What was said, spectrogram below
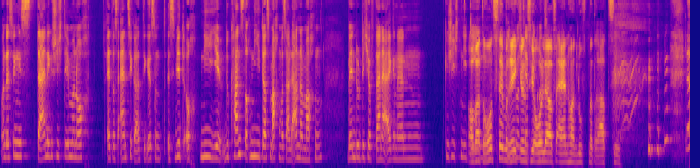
Und deswegen ist deine Geschichte immer noch etwas Einzigartiges und es wird auch nie, du kannst auch nie das machen, was alle anderen machen, wenn du dich auf deine eigenen Geschichten, Ideen... Aber trotzdem regeln sie alle auf Einhorn-Luftmatratzen. Das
